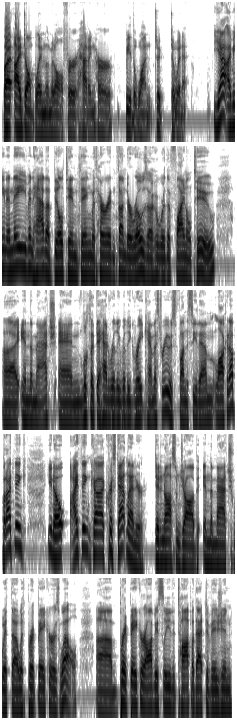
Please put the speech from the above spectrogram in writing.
but I don't blame them at all for having her be the one to to win it. Yeah, I mean, and they even have a built-in thing with her and Thunder Rosa, who were the final two uh, in the match, and looked like they had really, really great chemistry. It was fun to see them lock it up. But I think, you know, I think uh, Kris Statlander did an awesome job in the match with uh, with Britt Baker as well. Um, Britt Baker, obviously the top of that division,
